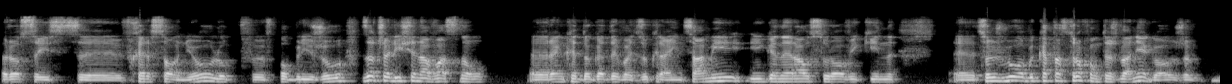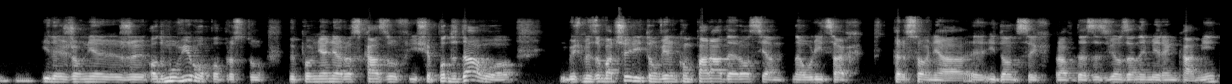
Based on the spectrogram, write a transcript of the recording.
rosyjscy w Chersoniu lub w pobliżu zaczęli się na własną e, rękę dogadywać z Ukraińcami i generał Surowikin, e, co już byłoby katastrofą też dla niego, że ileś żołnierzy odmówiło po prostu wypełniania rozkazów i się poddało byśmy zobaczyli tą wielką paradę Rosjan na ulicach Hersonia y, idących, prawda, ze związanymi rękami.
